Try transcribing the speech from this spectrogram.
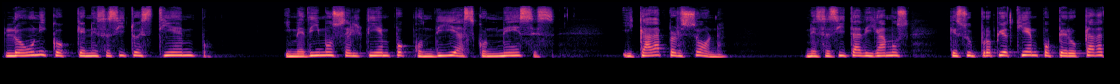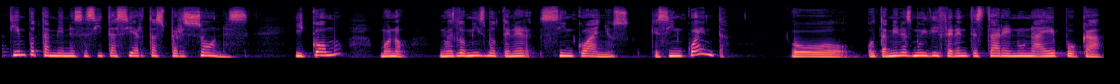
lo único que necesito es tiempo. Y medimos el tiempo con días, con meses. Y cada persona necesita, digamos, que su propio tiempo, pero cada tiempo también necesita ciertas personas. ¿Y cómo? Bueno, no es lo mismo tener cinco años que cincuenta. O, o también es muy diferente estar en una época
